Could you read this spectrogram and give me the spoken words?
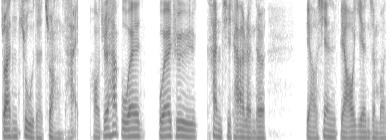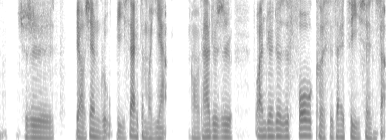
专注的状态。我觉得他不会不会去看其他人的。表现表演怎么就是表现如比赛怎么样？然后他就是完全就是 focus 在自己身上，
